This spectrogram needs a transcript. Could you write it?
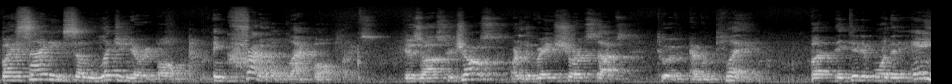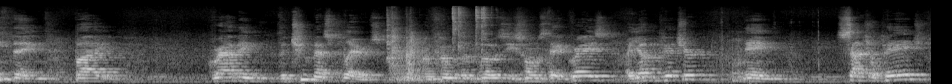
by signing some legendary ball, incredible black ball players. Here's Oscar Charleston, one of the greatest shortstops to have ever played. But they did it more than anything by grabbing the two best players on Cumberland Posey's Homestead Grays, a young pitcher named Satchel Paige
